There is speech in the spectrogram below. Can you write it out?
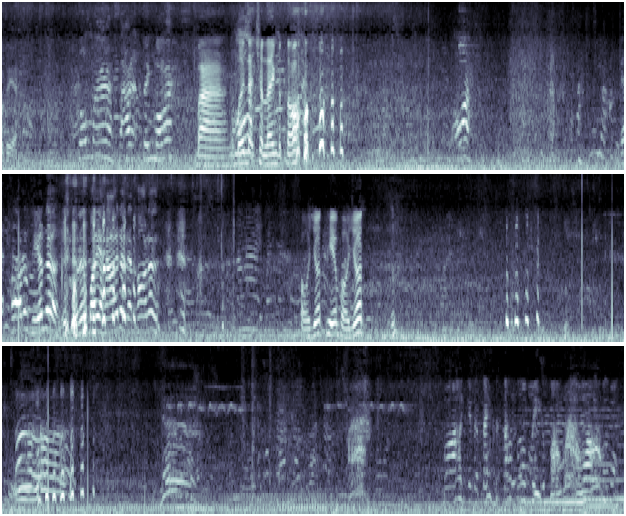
មកទេគុំអាសាវអ្នកទិញមកបាទមើលអ្នកឆ្លែងបន្តអូអ្នកខនោះព្រៀនទៅលើបីហើយទៅអ្នកខនោះប្រយុទ្ធព្រៀនប្រយុទ្ធអូមកគេទៅតែតោះពីកំបងមក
